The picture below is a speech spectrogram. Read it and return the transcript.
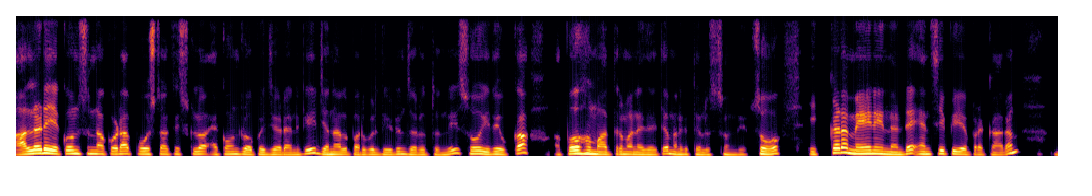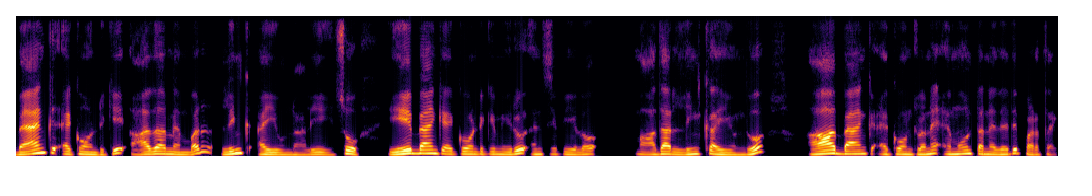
ఆల్రెడీ అకౌంట్స్ ఉన్నా కూడా పోస్ట్ ఆఫీస్‌లో అకౌంట్లు ఓపెన్ చేయడానికి జనాలు పరుగులు తీయడం జరుగుతుంది. సో, ఇది ఒక అపోహ మాత్రం అనేది అయితే మనకు తెలుస్తుంది. సో, ఇక్కడ మెయిన్ ఏంటంటే ఎన్సిపిఏ ప్రకారం బ్యాంక్ అకౌంట్‌కి ఆధార్ నెంబర్ లింక్ అయి ఉండాలి. సో, ఏ బ్యాంక్ అకౌంట్‌కి మీరు ఎన్సిపిలో ఆధార్ లింక్ అయ్యుందో ఆ బ్యాంక్ అకౌంట్‌లోనే అమౌంట్ అనేది పడతాయి.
